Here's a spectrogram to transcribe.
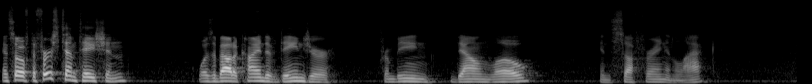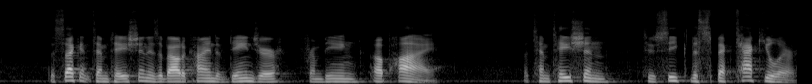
And so, if the first temptation was about a kind of danger from being down low in suffering and lack, the second temptation is about a kind of danger from being up high, a temptation to seek the spectacular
